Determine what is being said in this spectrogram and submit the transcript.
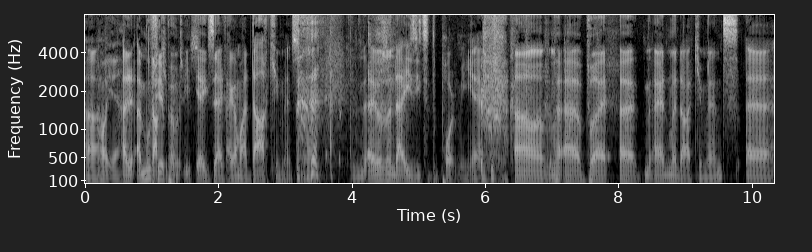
uh, Oh, yeah. I, I moved here permanently. yeah exactly i got my documents it wasn't that easy to deport me yeah um, uh, but uh, i had my documents uh,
